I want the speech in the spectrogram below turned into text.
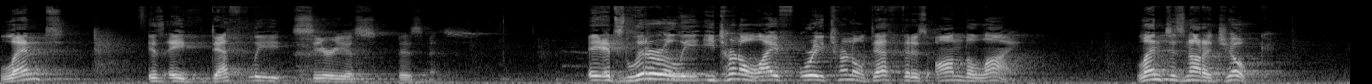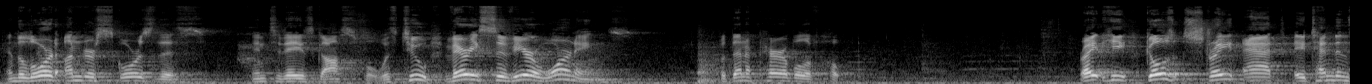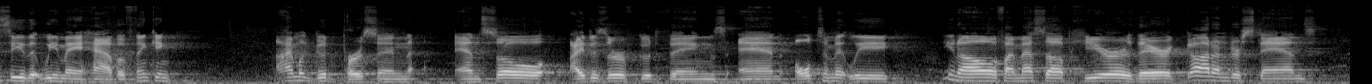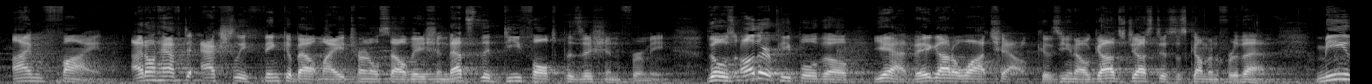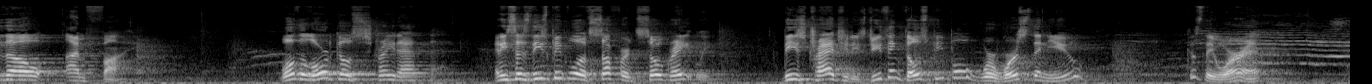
Lent is a deathly serious business. It's literally eternal life or eternal death that is on the line. Lent is not a joke. And the Lord underscores this in today's gospel with two very severe warnings, but then a parable of hope. Right? He goes straight at a tendency that we may have of thinking, I'm a good person, and so I deserve good things, and ultimately, you know, if I mess up here or there, God understands, I'm fine. I don't have to actually think about my eternal salvation. That's the default position for me. Those other people, though, yeah, they got to watch out because, you know, God's justice is coming for them. Me, though, I'm fine. Well, the Lord goes straight at that. And He says, These people have suffered so greatly. These tragedies. Do you think those people were worse than you? Because they weren't.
